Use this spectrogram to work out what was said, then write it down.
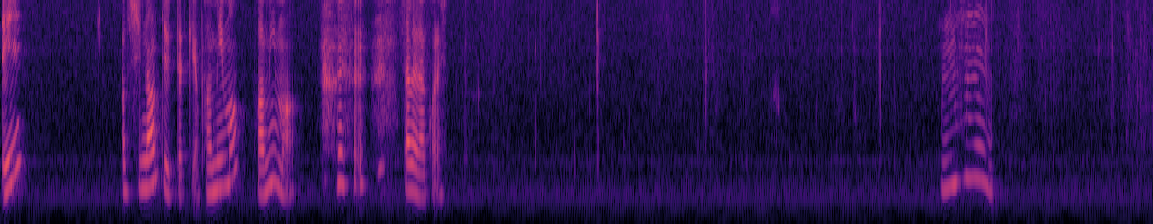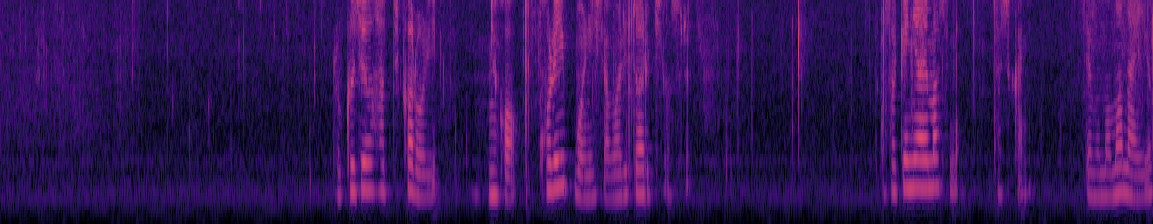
え？私なんて言ったっけ？ファミマ？ファミマ？ダメだこれ。うんふん。68カロリー。なんかこれ一本にしては割とある気がする。お酒に合いますね。確かに。でも飲まないよ。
